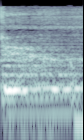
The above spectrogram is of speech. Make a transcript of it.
do.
